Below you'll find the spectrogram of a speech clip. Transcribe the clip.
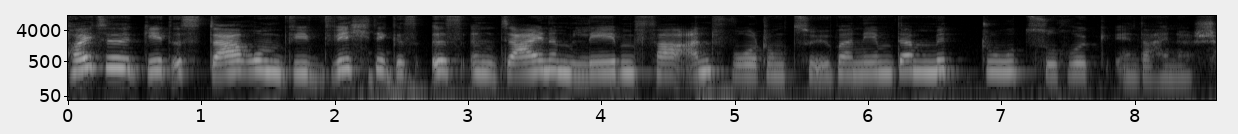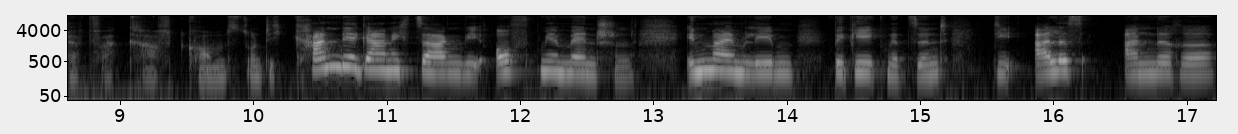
Heute geht es darum, wie wichtig es ist, in deinem Leben Verantwortung zu übernehmen, damit du zurück in deine Schöpferkraft kommst. Und ich kann dir gar nicht sagen, wie oft mir Menschen in meinem Leben begegnet sind, die alles andere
